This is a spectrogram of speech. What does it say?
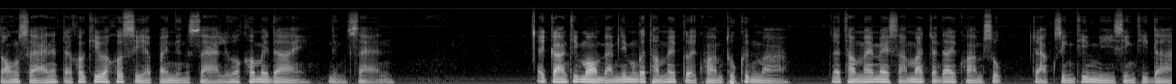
สองแสนแต่เขาคิดว่าเขาเสียไปหนึ่งแสนหรือว่าเขาไม่ได้หนึ่งแสนไอการที่มองแบบนี้มันก็ทำให้เกิดความทุกข์ขึ้นมา และทำให้ไม่สามารถจะได้ความสุขจากสิ่งที่มีสิ่งที่ได้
